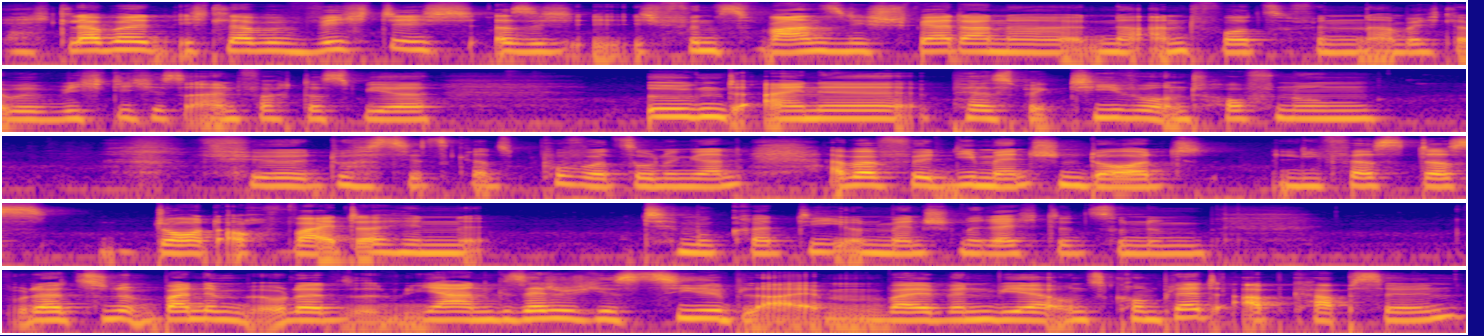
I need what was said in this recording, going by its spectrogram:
Ja, ich glaube, ich glaube, wichtig, also ich, ich finde es wahnsinnig schwer, da eine, eine Antwort zu finden, aber ich glaube, wichtig ist einfach, dass wir irgendeine Perspektive und Hoffnung für, du hast jetzt gerade Pufferzone genannt, aber für die Menschen dort lieferst, dass dort auch weiterhin Demokratie und Menschenrechte zu einem oder zu bei einem oder ja ein gesellschaftliches Ziel bleiben, weil wenn wir uns komplett abkapseln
